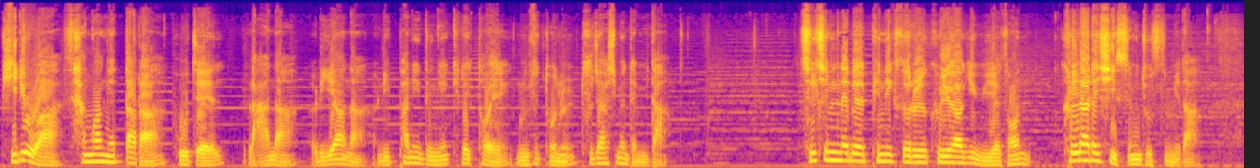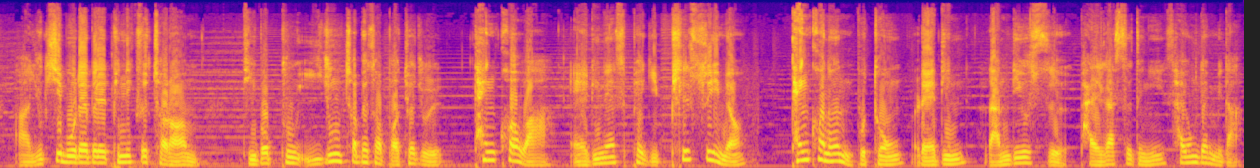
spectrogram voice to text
필요와 상황에 따라 보젤, 라나, 리아나, 리파니 등의 캐릭터에 룬스톤을 투자하시면 됩니다. 70레벨 피닉스를 클리어하기 위해선 클라렛이 있으면 좋습니다. 아, 65레벨 피닉스처럼 디버프 이중첩에서 버텨줄 탱커와 에린의 스펙이 필수이며 탱커는 보통 레딘, 란디우스, 발가스 등이 사용됩니다.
